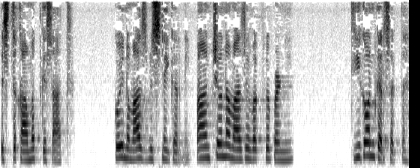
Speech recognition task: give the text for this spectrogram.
استقامت کے ساتھ۔ کوئی نماز مس نہیں کرنی، پانچوں نمازیں وقت پہ پڑھنی۔ یہ کون کر سکتا ہے؟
